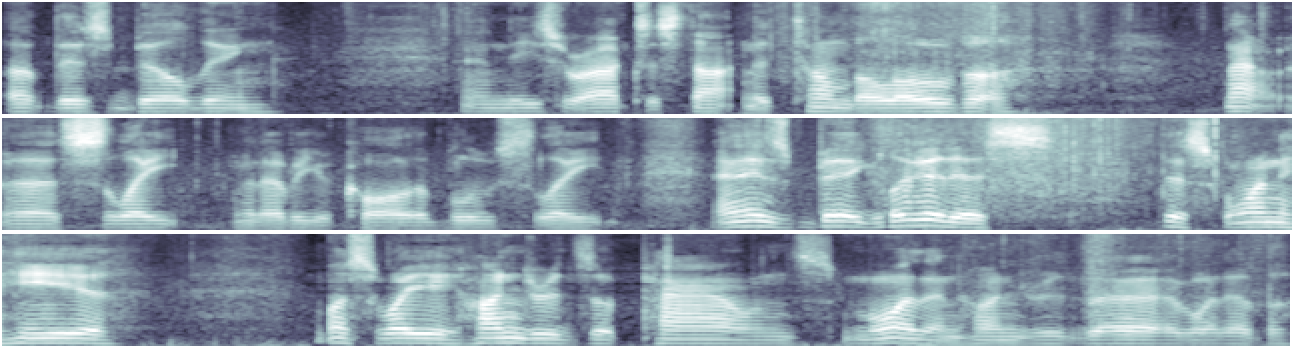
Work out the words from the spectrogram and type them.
of this building and these rocks are starting to tumble over not uh, slate, whatever you call it, blue slate. And it's big. Look at this. This one here must weigh hundreds of pounds, more than hundreds, uh, whatever.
